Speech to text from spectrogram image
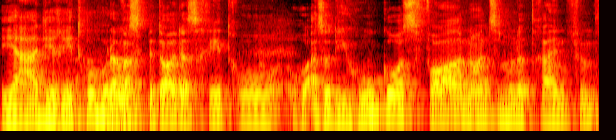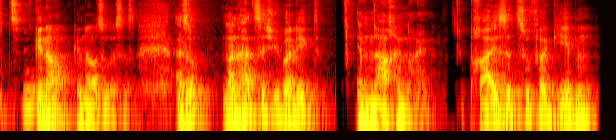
Ja, die retro Oder was bedeutet das Retro? Also die Hugos vor 1953? Genau, genau so ist es. Also man hat sich überlegt, im Nachhinein Preise zu vergeben,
